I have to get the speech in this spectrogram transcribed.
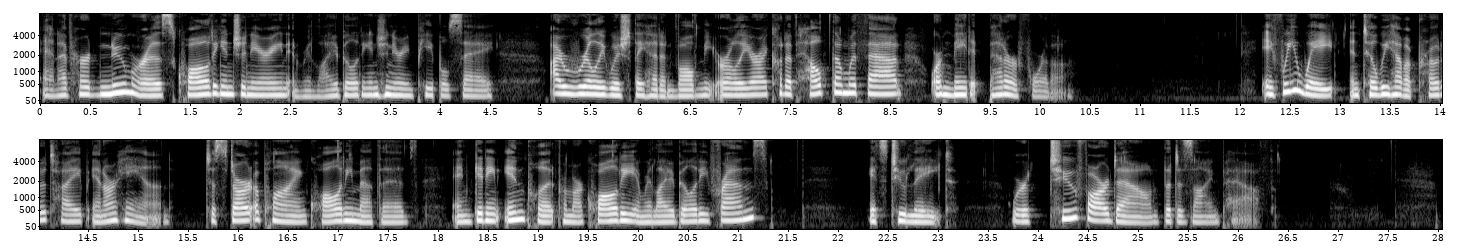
And I've heard numerous quality engineering and reliability engineering people say, I really wish they had involved me earlier. I could have helped them with that or made it better for them. If we wait until we have a prototype in our hand to start applying quality methods and getting input from our quality and reliability friends, it's too late. We're too far down the design path.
